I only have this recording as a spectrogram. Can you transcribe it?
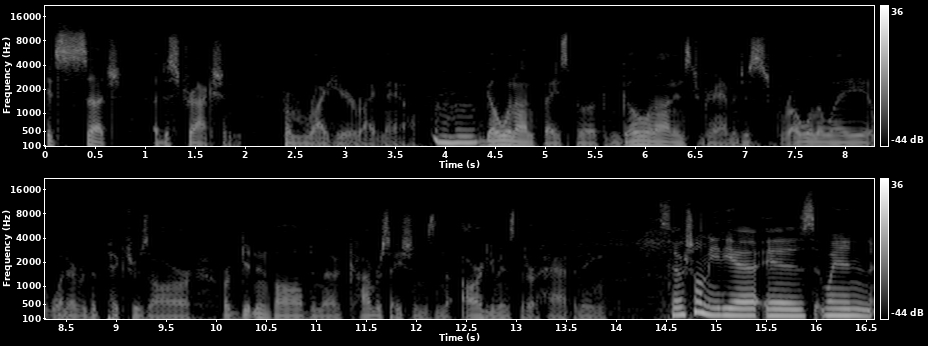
It's such a distraction from right here, right now. Mm-hmm. Going on Facebook and going on Instagram and just scrolling away at whatever the pictures are or getting involved in the conversations and the arguments that are happening. Social media is when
